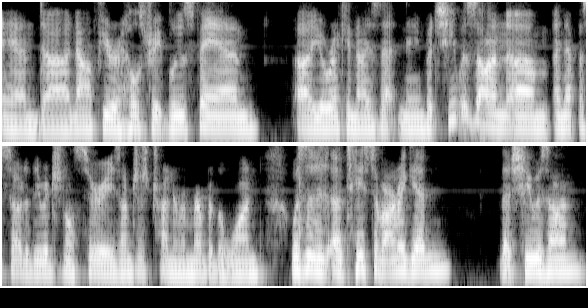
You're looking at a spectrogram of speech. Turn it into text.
And uh, now, if you're a Hill Street Blues fan, uh, you'll recognize that name. But she was on um, an episode of the original series. I'm just trying to remember the one. Was it a, a Taste of Armageddon that she was on?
